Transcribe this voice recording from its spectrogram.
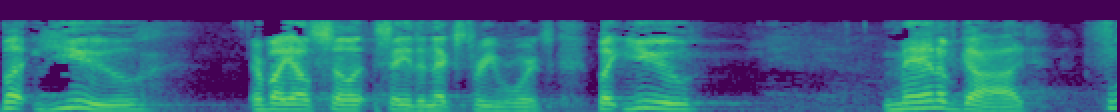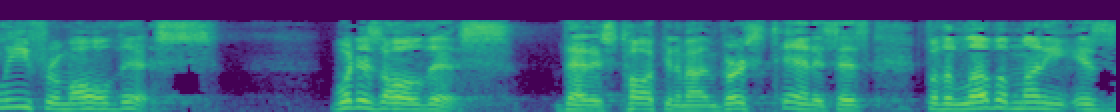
But you, everybody else say the next three words. But you, man of God, flee from all this. What is all this that is talking about? In verse 10, it says, For the love of money is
